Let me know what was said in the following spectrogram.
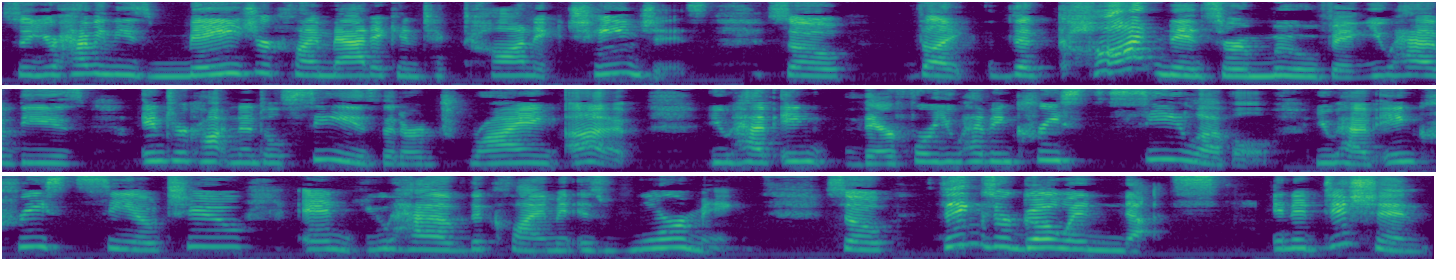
so you're having these major climatic and tectonic changes. So like the continents are moving. You have these intercontinental seas that are drying up. You have in, therefore you have increased sea level. You have increased CO2 and you have the climate is warming. So things are going nuts. In addition,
